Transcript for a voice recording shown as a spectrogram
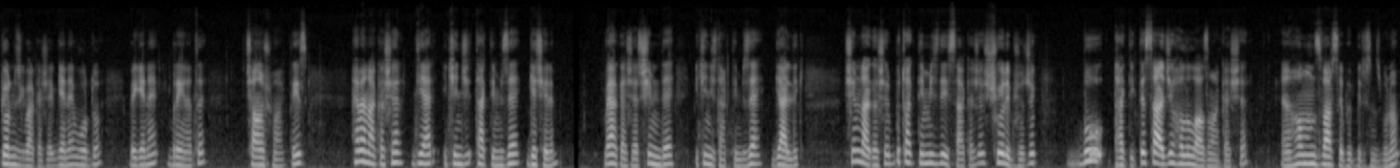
Gördüğünüz gibi arkadaşlar gene vurdu ve gene brain atı çalışmaktayız. Hemen arkadaşlar diğer ikinci taktiğimize geçelim. Ve arkadaşlar şimdi de ikinci taktiğimize geldik. Şimdi arkadaşlar bu taktiğimizde ise arkadaşlar şöyle bir şey olacak. Bu taktikte sadece halı lazım arkadaşlar. Yani halınız varsa yapabilirsiniz bunu.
